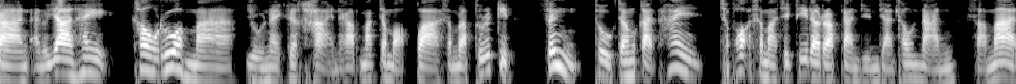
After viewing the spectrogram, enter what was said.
การอนุญาตให้เข้าร่วมมาอยู่ในเครือข่ายนะครับ มักจะเหมาะกว่าสำหรับธุรกิจ ซึ่งถูกจำกัดให้ เฉพาะสมาชิกที่ได้รับการยืนยันเท่านั้น สามารถ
